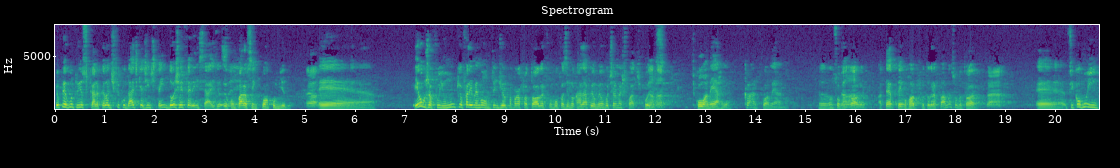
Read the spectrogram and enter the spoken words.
Eu pergunto isso, cara, pela dificuldade que a gente tem dos referenciais. Eu, eu comparo assim com a comida. É, É, Eu já fui um que eu falei, meu irmão, não tenho dinheiro pra pagar fotógrafo, vou fazer meu cardápio, eu mesmo vou tirar minhas fotos. Foda-se. Ficou uma merda? Claro que ficou uma merda. Eu não sou fotógrafo. Até tenho hobby de fotografar, mas não sou fotógrafo. tá. É, ficou ruim.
